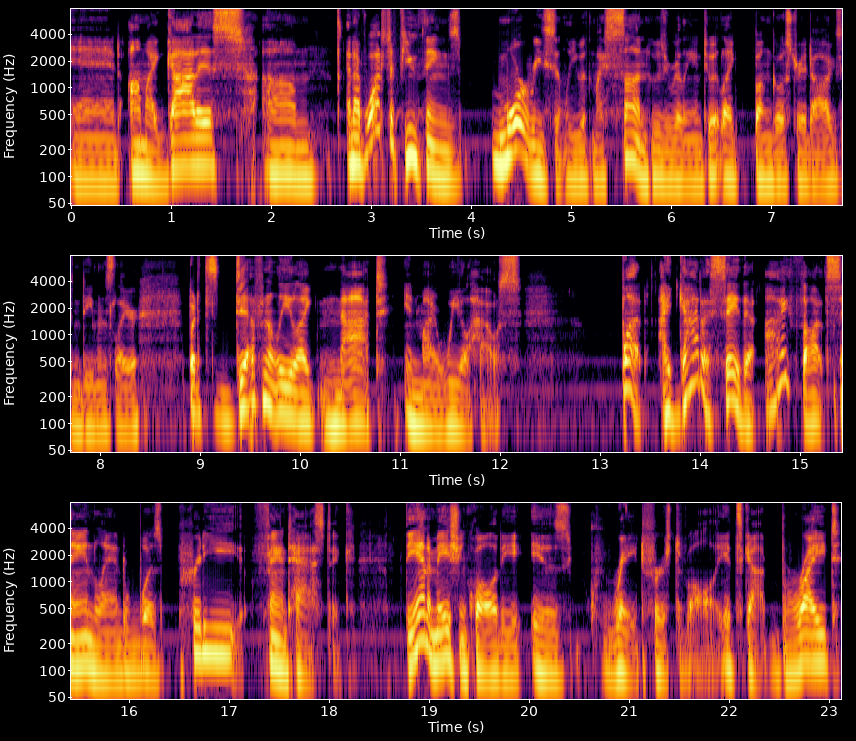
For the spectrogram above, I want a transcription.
and Oh My Goddess. Um, and I've watched a few things more recently with my son who's really into it, like Bungo Stray Dogs and Demon Slayer, but it's definitely like not in my wheelhouse. But I gotta say that I thought Sand Land was pretty fantastic. The animation quality is great, first of all. It's got bright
